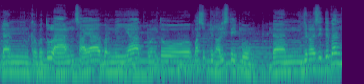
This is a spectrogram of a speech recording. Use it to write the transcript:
Dan kebetulan saya berniat untuk masuk jurnalistik, Bung. Dan jurnalistik itu kan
